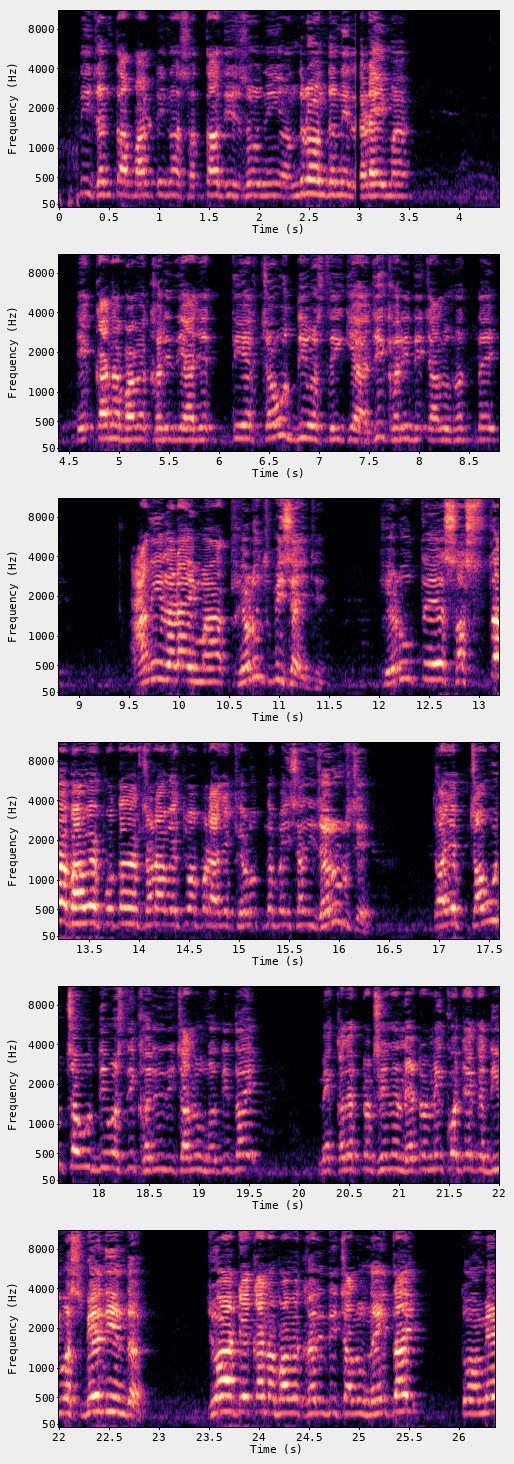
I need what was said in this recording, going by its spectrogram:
ભારતીય જનતા પાર્ટીના સત્તાધીશોની અંદરો અંદરની લડાઈમાં ટેકાના ભાવે ખરીદી આજે તેર ચૌદ દિવસ થઈ ગયા. હજી ખરીદી ચાલુ નથી થઈ. આની લડાઈમાં ખેડૂત પીસાય છે. ખેડૂતે સસ્તા ભાવે પોતાના ચણા વેચવા પડે આજે ખેડૂતને પૈસાની જરૂર છે. તો આજે ચૌદ ચૌદ દિવસથી ખરીદી ચાલુ નથી થઈ. મેં કલેક્ટરશ્રીને લેટર લખ્યો છે કે દિવસ બે ની અંદર જો આ ટેકાના ભાવે ખરીદી ચાલુ નહીં થાય, તો અમે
